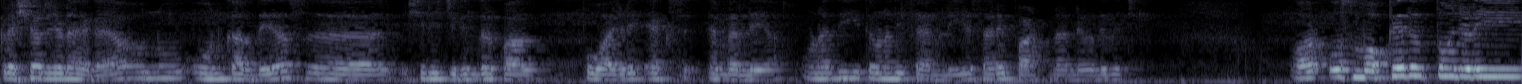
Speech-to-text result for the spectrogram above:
ਕ੍ਰਸ਼ਰ ਜਿਹੜਾ ਹੈਗਾ ਆ ਉਹਨੂੰ ਓਨ ਕਰਦੇ ਆ ਸ- ਸ਼੍ਰੀ ਜੋਗਿੰਦਰਪਾਲ ਭੋਆ ਜਿਹੜੇ ਐਕਸ ਐਮਐਲਏ ਆ ਉਹਨਾਂ ਦੀ ਤੇ ਉਹਨਾਂ ਦੀ ਫੈਮਿਲੀ ਇਹ ਸਾਰੇ ਪਾਰਟਨਰ ਨੇ ਉਹਦੇ ਵਿੱਚ। ਔਰ ਉਸ ਮੌਕੇ ਦੇ ਉੱਤੋਂ ਜਿਹੜੀ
